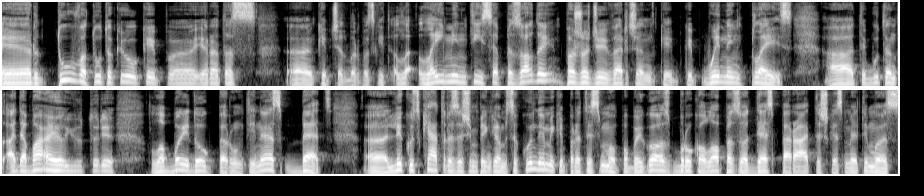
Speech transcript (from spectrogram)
Ir tų, va, tų tokių, kaip e, yra tas, e, kaip čia dabar pasakyti, laimintys epizodai, pažodžiui verčiant, kaip, kaip winning plays. Tai būtent Adebajo jų turi labai daug per rungtynes, bet a, likus 45 sekundėm iki pratesimo pabaigos, Bruko Lopezo desperatiškas metimas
